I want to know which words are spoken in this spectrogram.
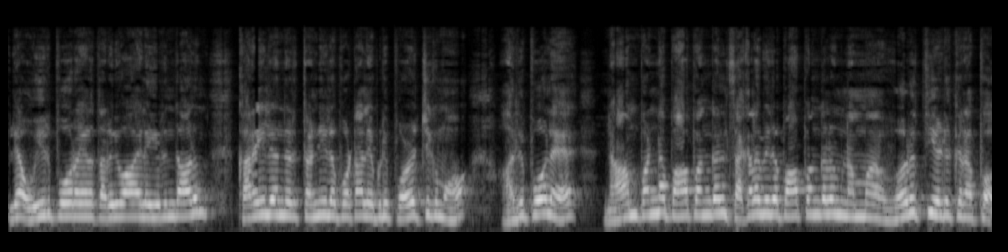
இல்லையா? உயிர் போகிற தருவாயில் இருந்தாலும் கரையிலேருந்து தண்ணியில் போட்டால் எப்படி பொழைச்சிக்குமோ? அதுபோல் நாம் பண்ண பாப்பங்கள் சகலவித பாப்பங்களும் நம்ம வருத்தி எடுக்கிறப்போ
